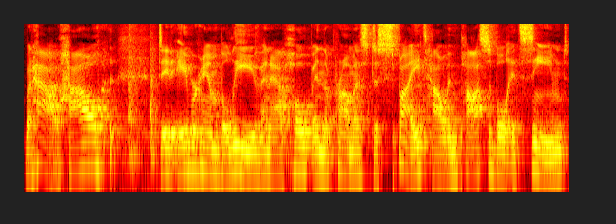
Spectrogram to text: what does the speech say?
But how? How did Abraham believe and have hope in the promise despite how impossible it seemed,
